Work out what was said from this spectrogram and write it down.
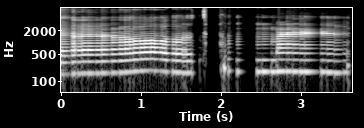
있어요. 정말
